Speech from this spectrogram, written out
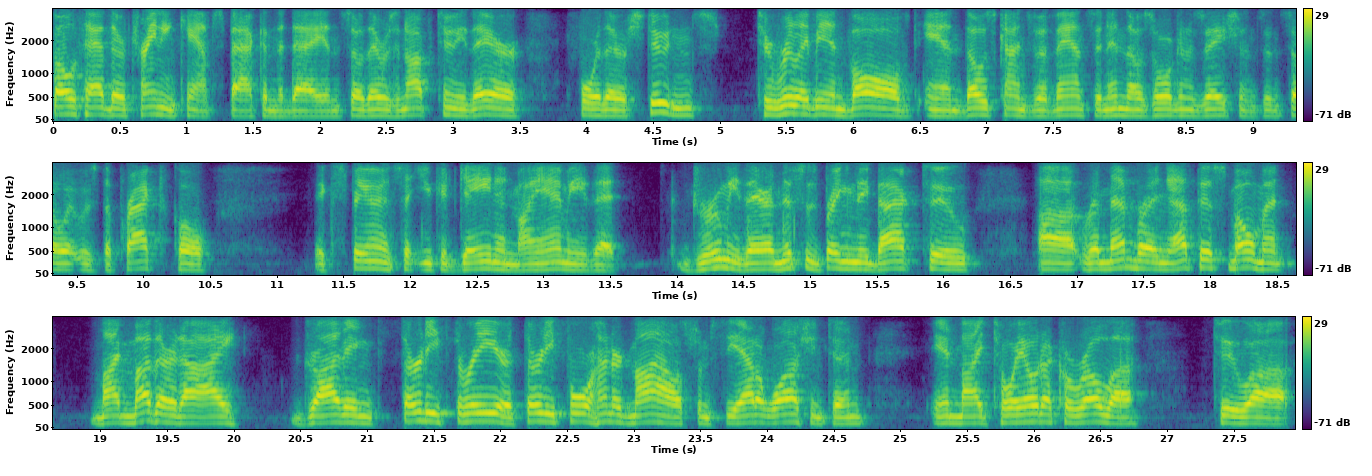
both had their training camps back in the day. And so there was an opportunity there for their students to really be involved in those kinds of events and in those organizations. And so it was the practical experience that you could gain in Miami that drew me there. And this is bringing me back to uh, remembering at this moment my mother and I driving 33 or 3,400 miles from Seattle, Washington, in my Toyota Corolla to uh,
